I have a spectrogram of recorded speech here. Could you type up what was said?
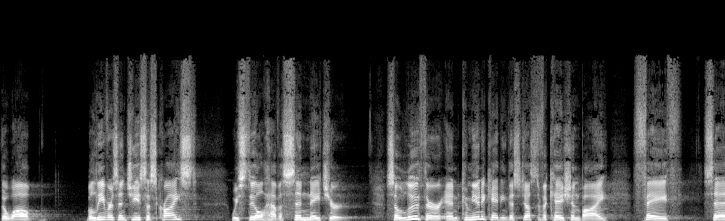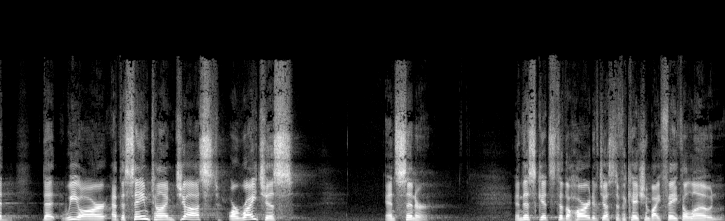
Though while believers in Jesus Christ, we still have a sin nature. So Luther, in communicating this justification by faith, said that we are at the same time just or righteous and sinner. And this gets to the heart of justification by faith alone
